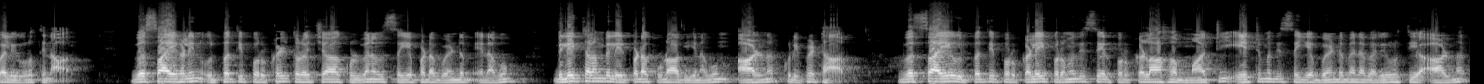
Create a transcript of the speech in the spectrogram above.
வலியுறுத்தினார். விவசாயிகளின் உற்பத்தி பொருட்கள் தொடர்ச்சியாக கொள்வனவு செய்யப்பட வேண்டும் எனவும் விலைத்தளம்பில் ஏற்படக்கூடாது எனவும் ஆளுநர் குறிப்பிட்டார். விவசாய உற்பத்தி பொருட்களை பிரமதி செயல் பொருட்களாக மாற்றி ஏற்றுமதி செய்ய வேண்டும் என வலியுறுத்திய ஆளுநர்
